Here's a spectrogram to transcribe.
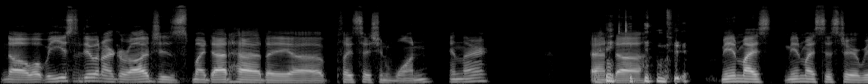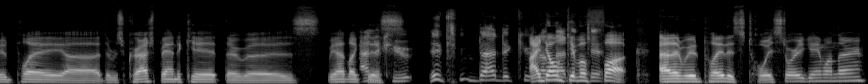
No, what we used to do in our garage is my dad had a uh, PlayStation One in there, and uh, me and my me and my sister we would play. Uh, there was Crash Bandicoot. There was we had like this. Bandicoot. It's Bandicoot. I don't give a fuck. And then we would play this Toy Story game on there.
